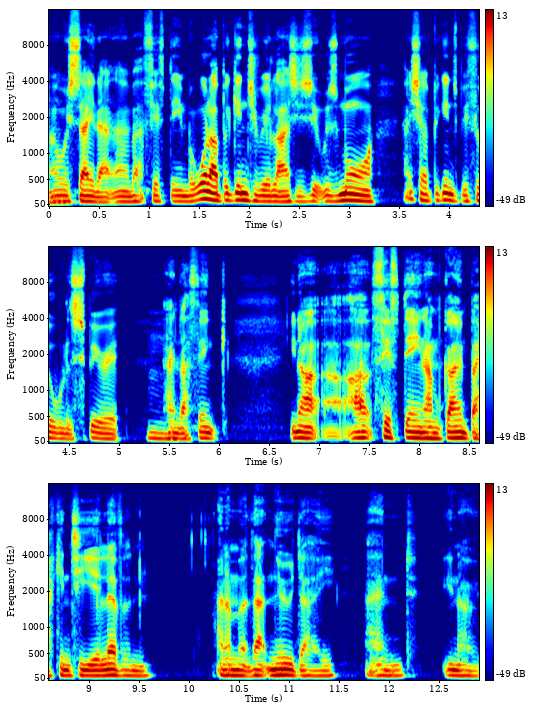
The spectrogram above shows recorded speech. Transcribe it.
I always say that I'm about 15, but what I begin to realize is it was more actually I begin to be filled with the Spirit, and I think you know, I- at 15, I'm going back into year 11 and I'm at that new day and, you know,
